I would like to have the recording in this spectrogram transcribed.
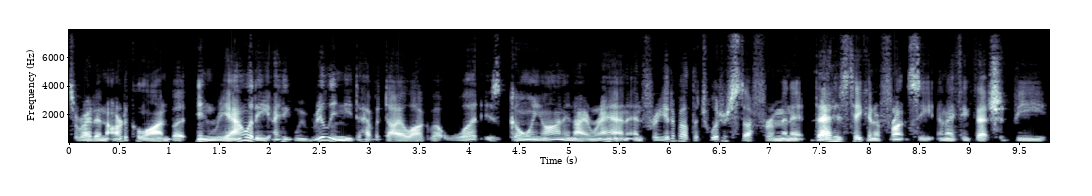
to write an article on. But in reality, I think we really need to have a dialogue about what is going on in Iran and forget about the Twitter stuff for a minute. That has taken a front seat, and I think that should be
